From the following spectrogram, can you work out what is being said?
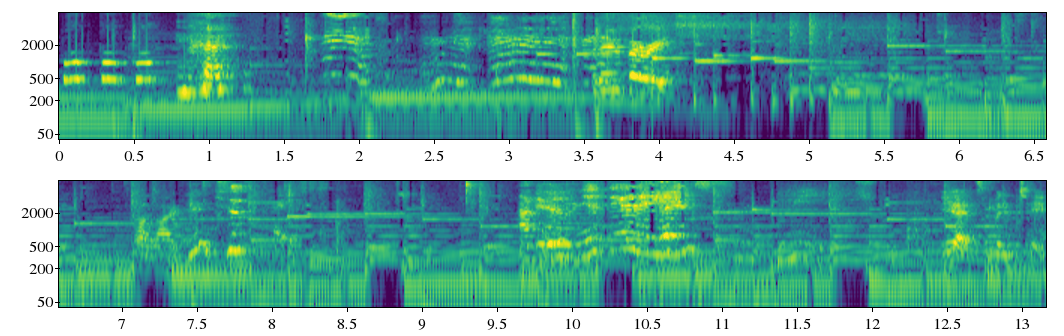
Boop, boop, boop. Blueberry. Toothpaste. And it is meat. Yeah, it's minty.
